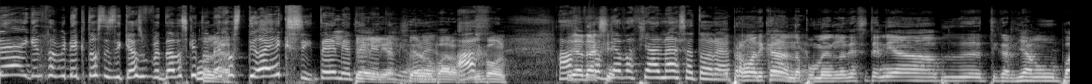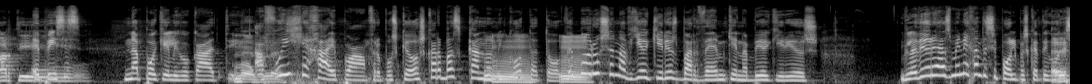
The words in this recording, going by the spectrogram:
Ναι, γιατί θα μείνει εκτός της δικιάς μου πεντάδας και τον Ωραία. έχω στο έξι. Τέλεια, τέλεια. Τέλεια, τέλεια. χαίρομαι Ωραία. πάρα πολύ. Αχ, Λοιπόν, Αχ, ε, πήρα εντάξει, μια βαθιά ανάσα τώρα. ε, πραγματικά Τέλεια. να πούμε, δηλαδή αυτή η ταινία ε, την καρδιά μου πάρτι. Επίσης, να πω και λίγο κάτι. Ναι, Αφού λες. είχε hype ο άνθρωπος και ο Όσκαρ Μπα κανονικότατο, δεν μπορούσε να βγει ο κύριος Μπαρδέμ και να μπει ο κύριο. Δηλαδή, ωραία, ας μην είχαν τις υπόλοιπες κατηγορίες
